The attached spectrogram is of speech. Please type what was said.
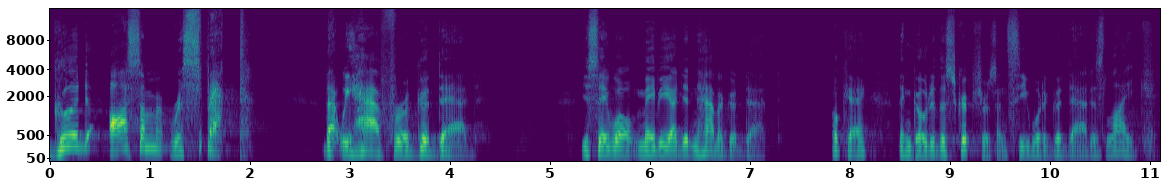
good, awesome respect that we have for a good dad. You say, well, maybe I didn't have a good dad. Okay, then go to the scriptures and see what a good dad is like.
